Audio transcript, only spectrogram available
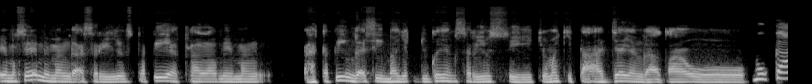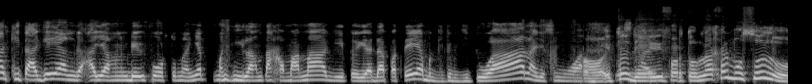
Ya maksudnya memang nggak serius. Tapi ya kalau memang ah, tapi nggak sih banyak juga yang serius sih. Cuma kita aja yang nggak tahu. bukan kita aja yang nggak yang Dewi Fortunanya menghilang tak ke mana gitu ya dapetnya ya begitu begituan aja semua Oh itu Terus Dewi Fortuna kan musuh lu.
